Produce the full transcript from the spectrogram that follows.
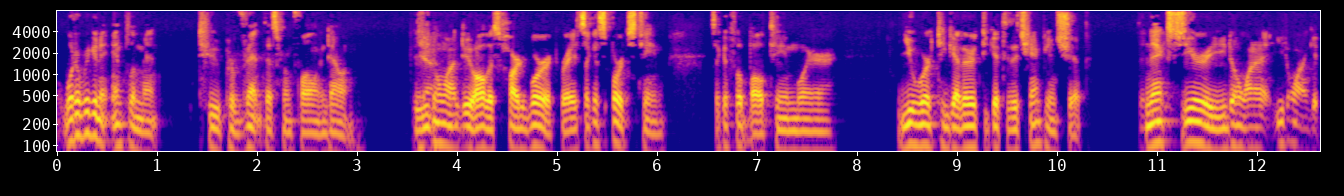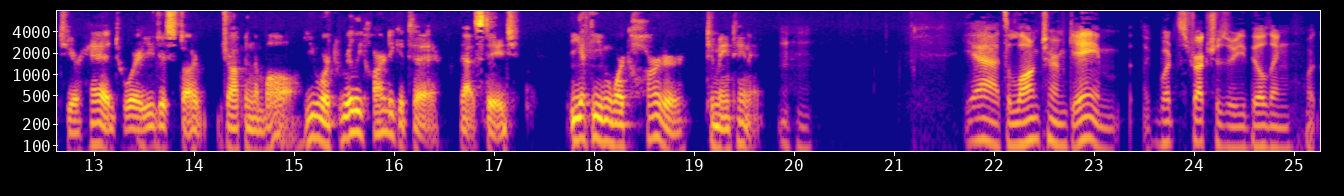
what are we going to implement to prevent this from falling down. Because yeah. you don't want to do all this hard work, right? It's like a sports team. It's like a football team where you work together to get to the championship. The next year, you don't want to you don't want to get to your head to where you just start dropping the ball. You worked really hard to get to that stage. You have to even work harder to maintain it. Mm-hmm. Yeah, it's a long term game. Like, what structures are you building? What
